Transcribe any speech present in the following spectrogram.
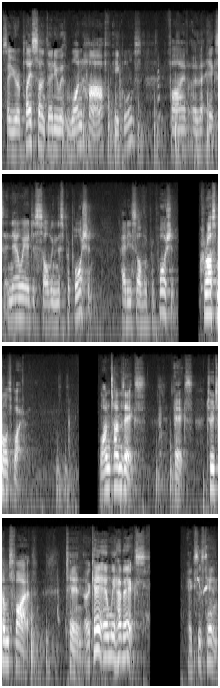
So you replace sine 30 with 1 half equals 5 over x. And now we are just solving this proportion. How do you solve a proportion? Cross multiply. 1 times x, x. 2 times 5, 10. Okay, and we have x. x is 10.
